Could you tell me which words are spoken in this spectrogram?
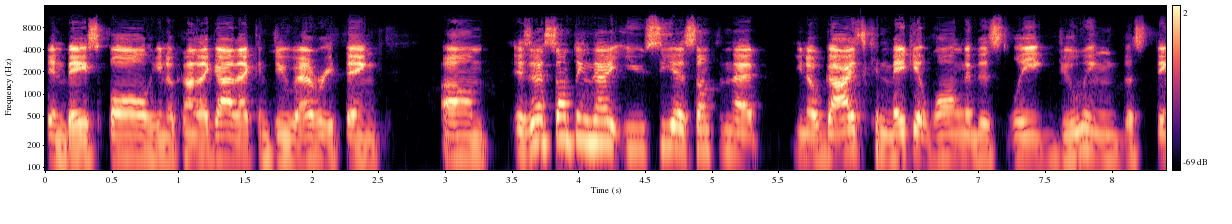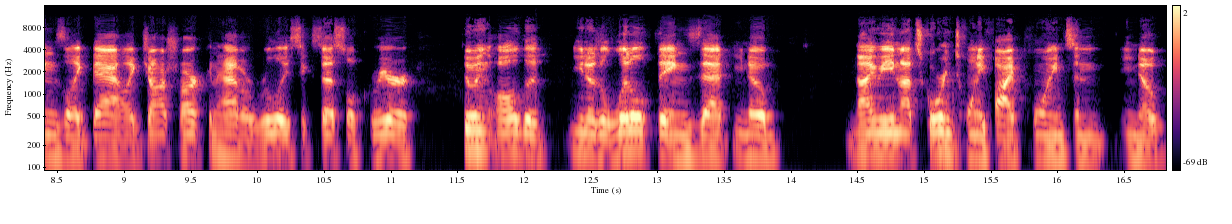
in baseball, you know, kind of that guy that can do everything. Um, is that something that you see as something that you know guys can make it long in this league doing this things like that? Like Josh Hart can have a really successful career doing all the you know the little things that you know I mean not scoring 25 points and you know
